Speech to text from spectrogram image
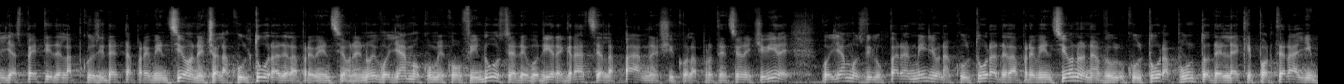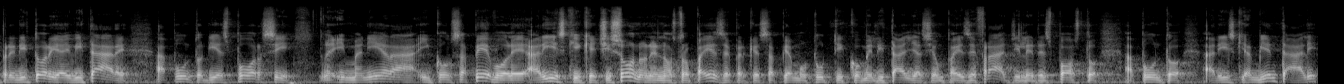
gli aspetti della cosiddetta prevenzione, cioè la cultura della prevenzione. Noi vogliamo come Confindustria industria, devo dire grazie alla partnership con la protezione civile, vogliamo sviluppare al meglio una cultura della prevenzione, una cultura appunto del, che porterà gli imprenditori a evitare appunto di esporsi eh, in maniera inconsapevole a rischi che ci sono nel nostro paese perché sappiamo tutti come l'Italia sia un paese fragile ed esposto appunto a rischi ambientali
